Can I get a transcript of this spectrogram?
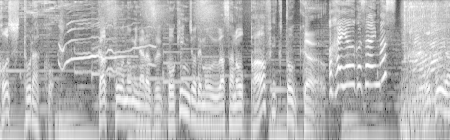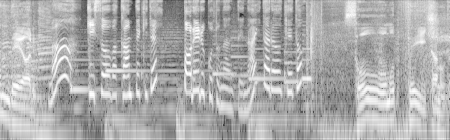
コシトラコ。学校のみならずご近所でも噂のパーフェクトガール。おはようございます。おとやんである。まあ偽装は完璧でバレることなんてないだろうけど。そう思っていたのだ。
